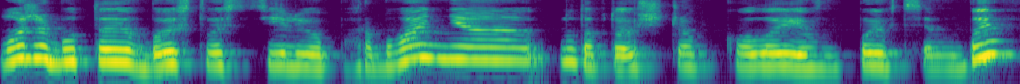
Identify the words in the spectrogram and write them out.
Може бути вбивство з цілею пограбування, ну тобто, що коли вбивця вбив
